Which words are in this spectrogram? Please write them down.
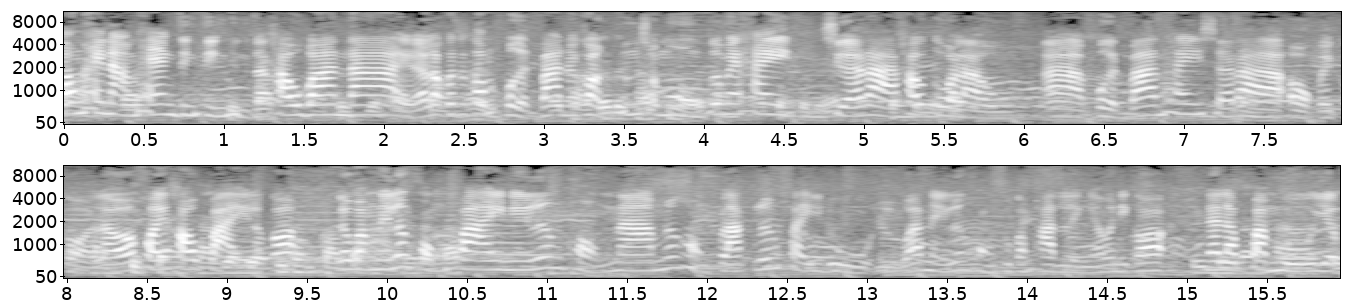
ต้องให้น้ำแห้งจริง ๆ ถึงจะเข้าบ้านได้ แล้วเราก็จะต้องเปิดบ้านไว้ก่อนครึ่งชั่วโมง เพื่อไม่ให้เชื้อราเข้าตัวเราอ่าเปิดบ้านให้เชื้อราออกไปก่อนแล้วก็ค่อยเข้าไป แล้วก็ระวังในเรื่องของไฟในเรื่องของน้ำเรื่องของปลั๊กเรื่องไฟดูดหรือว่าในเรื่องของสุขภัณฑ์อะไรเงี้ยวันนี้ก็ได้รับความรู้เยอะ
